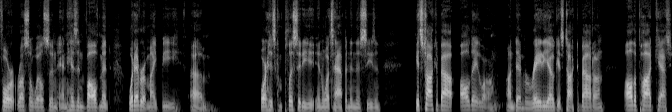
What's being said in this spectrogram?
for Russell Wilson and his involvement, whatever it might be, um, or his complicity in what's happened in this season, gets talked about all day long on Denver radio, gets talked about on all the podcasts.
